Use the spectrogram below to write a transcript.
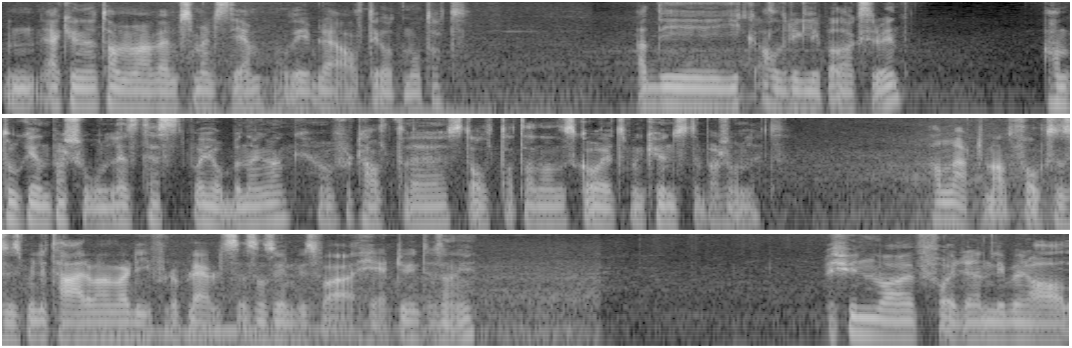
Men jeg kunne ta med meg hvem som helst hjem, og de ble alltid godt mottatt. Ja, de gikk aldri glipp av Dagsrevyen. Han tok en personlighetstest på jobben en gang, og fortalte stolt at han hadde skåret som en kunstnerpersonlighet. Han lærte meg at folk som syntes militæret var en verdifull opplevelse, sannsynligvis var helt uinteressante. Hun var for en liberal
